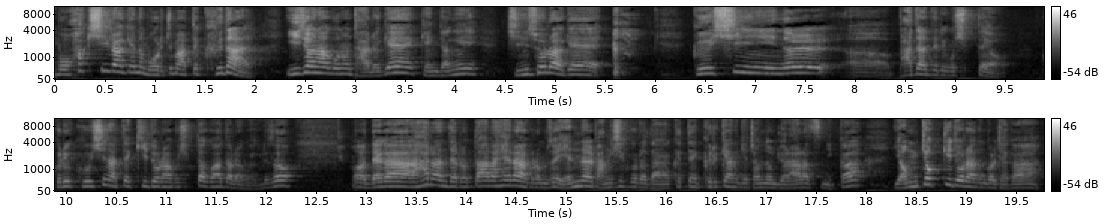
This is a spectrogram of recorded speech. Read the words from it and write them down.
뭐 확실하게는 모르지만 하여튼 그날 이전하고는 다르게 굉장히 진솔하게 그 신을 어, 받아들이고 싶대요. 그리고 그 신한테 기도를 하고 싶다고 하더라고요. 그래서 어, 내가 하라는 대로 따라 해라 그러면서 옛날 방식으로다가 그때 그렇게 하는 게 전도인 줄 알았으니까 영적 기도라는 걸 제가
